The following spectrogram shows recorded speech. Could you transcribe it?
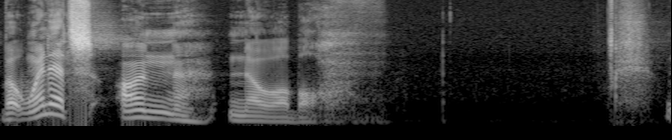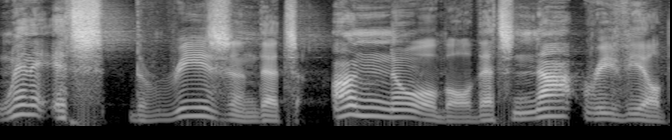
But when it's unknowable, when it's the reason that's unknowable, that's not revealed,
